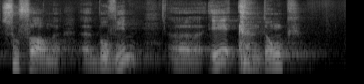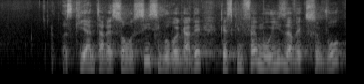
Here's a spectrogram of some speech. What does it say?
sous forme euh, bovine. et donc, ce qui est intéressant aussi, si vous regardez, qu'est-ce qu'il fait Moïse avec ce veau?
